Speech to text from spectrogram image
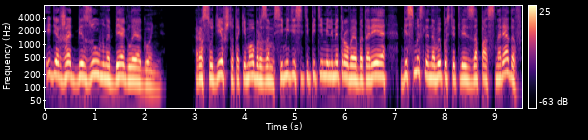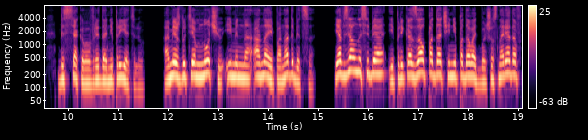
и держать безумно беглый огонь рассудив, что таким образом 75-миллиметровая батарея бессмысленно выпустит весь запас снарядов без всякого вреда неприятелю, а между тем ночью именно она и понадобится, я взял на себя и приказал подаче не подавать больше снарядов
